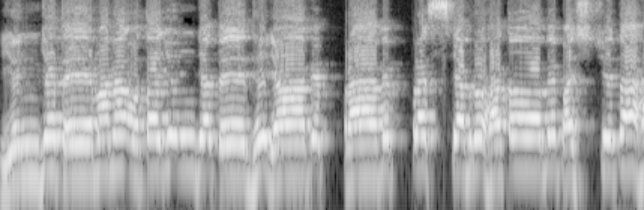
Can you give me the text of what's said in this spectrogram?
युंजते मन उत युंजते धिजा विप्रा विप्रस्य बृहतो विपश्चितः।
